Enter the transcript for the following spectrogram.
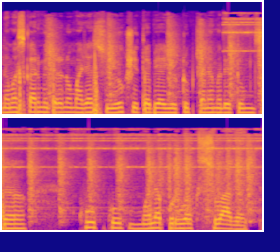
नमस्कार मित्रांनो माझ्या सुयोग शितप या यूट्यूब चॅनलमध्ये तुमचं खूप खूप मनपूर्वक स्वागत.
